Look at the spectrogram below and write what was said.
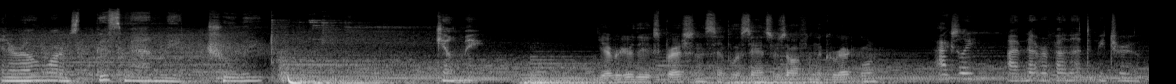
In her own words, this man may truly kill me. You ever hear the expression, the simplest answer is often the correct one? Actually, I've never found that to be true.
